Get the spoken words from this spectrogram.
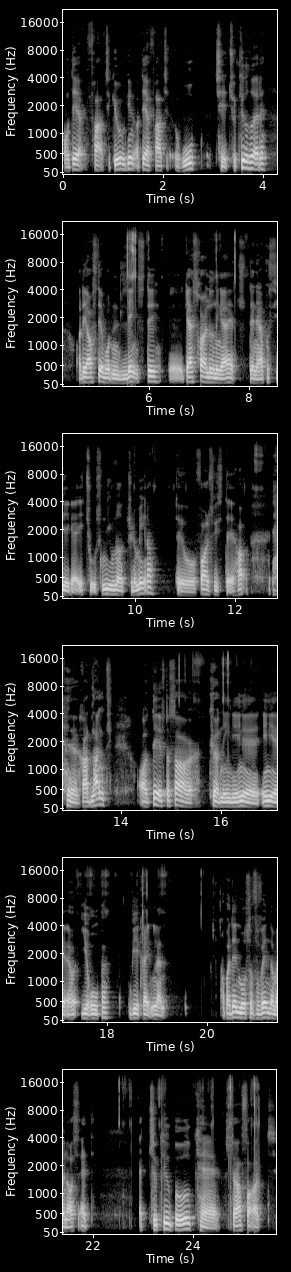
og derfra til Georgien, og derfra til Europa, til Tyrkiet hedder det, og det er også der, hvor den længste øh, gasrørledning er. Den er på cirka 1900 km. Det er jo forholdsvis øh, det er ret langt. Og derefter så kører den egentlig ind, ind øh, i Europa via Grækenland. Og på den måde så forventer man også, at, at Tyrkiet både kan sørge for at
